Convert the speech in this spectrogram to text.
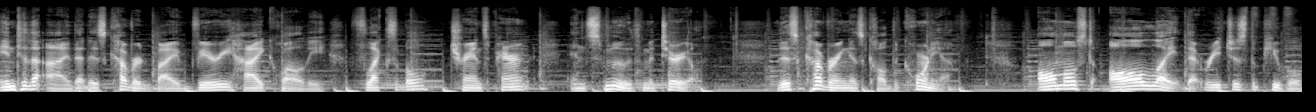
into the eye that is covered by very high quality, flexible, transparent, and smooth material. This covering is called the cornea. Almost all light that reaches the pupil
